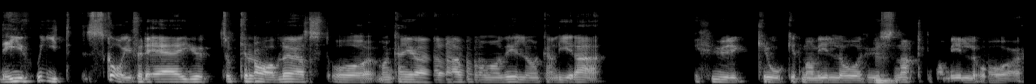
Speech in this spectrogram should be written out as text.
det är ju skitskoj för det är ju så kravlöst och man kan göra vad man vill. Man kan lira hur krokigt man vill och hur mm. snabbt man vill. Och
